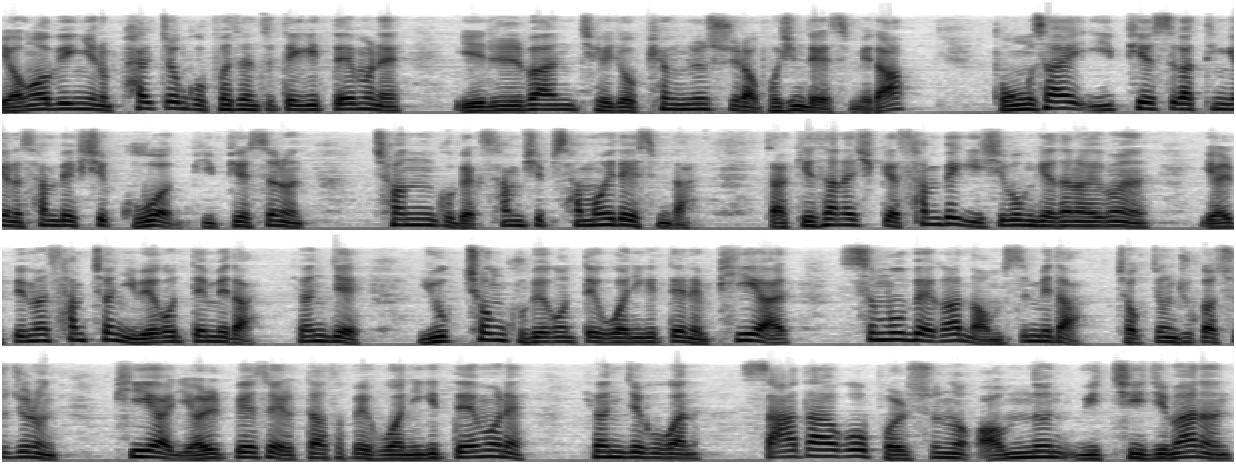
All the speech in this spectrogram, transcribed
영업이익률은 8.9%대이기 때문에 일반 제조 평균 수준이라고 보시면 되겠습니다. 동사의 EPS 같은 경우는 319원, BPS는 1933원이 되겠습니다. 자, 계산을 쉽게 320원 계산하면 10배면 3200원대입니다. 현재 6900원대 구간이기 때문에 PER 20배가 넘습니다. 적정 주가 수준은 PER 10배에서 15배 구간이기 때문에 현재 구간 싸다고 볼 수는 없는 위치지만은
